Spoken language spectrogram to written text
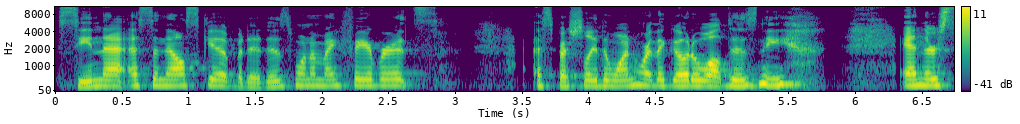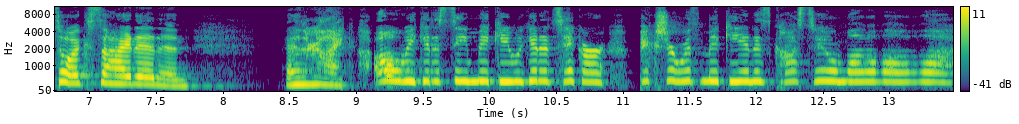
seen that SNL skit, but it is one of my favorites, especially the one where they go to Walt Disney and they're so excited and and they're like, oh, we get to see Mickey. We get to take our picture with Mickey in his costume, blah, blah, blah, blah, blah.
